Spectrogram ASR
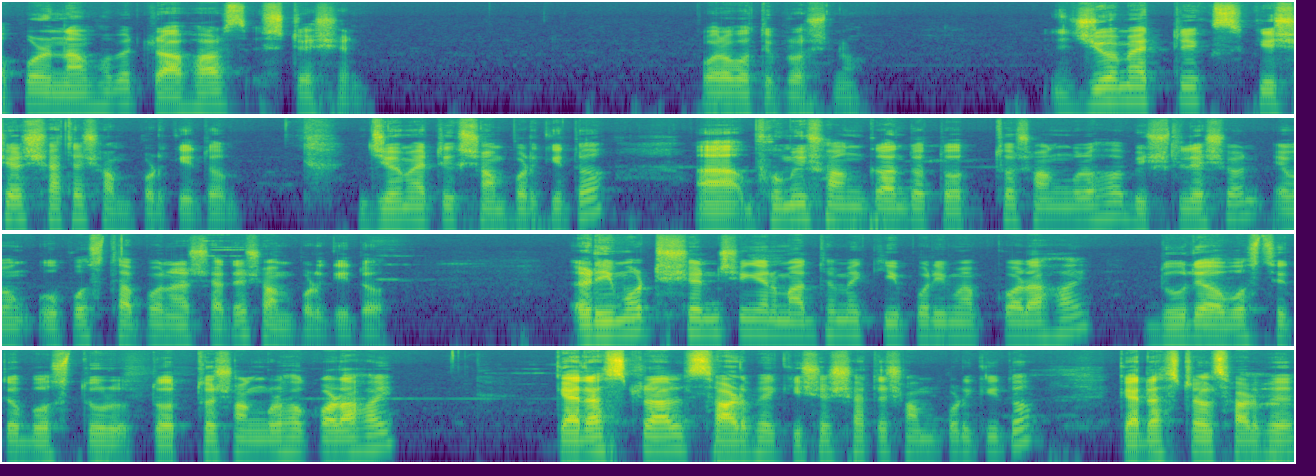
অপর নাম হবে ট্রাভার্স স্টেশন। পরবর্তী প্রশ্ন, জিওমেট্রিক্স কিসের সাথে সম্পর্কিত? জিওমেট্রিক্স সম্পর্কিত ভূমি সংক্রান্ত তথ্য সংগ্রহ, বিশ্লেষণ এবং উপস্থাপনার সাথে সম্পর্কিত। রিমোট সেন্সিংয়ের মাধ্যমে কি পরিমাপ করা হয়? দূরে অবস্থিত বস্তুর তথ্য সংগ্রহ করা হয়। ক্যাডাস্ট্রাল সার্ভে কিসের সাথে সম্পর্কিত? ক্যাডাস্ট্রাল সার্ভে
